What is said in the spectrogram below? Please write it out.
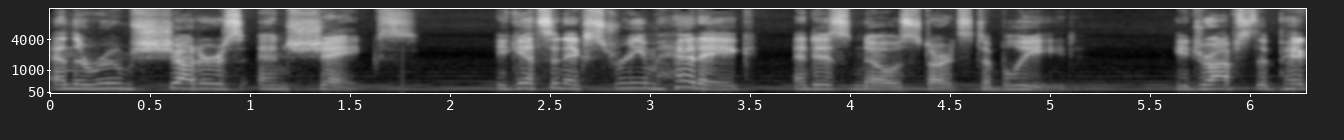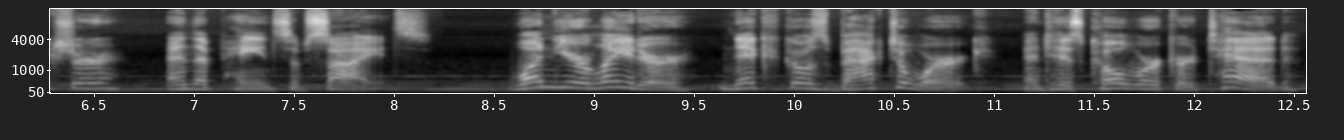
and the room shudders and shakes. He gets an extreme headache and his nose starts to bleed. He drops the picture and the pain subsides. One year later, Nick goes back to work, and his coworker Ted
